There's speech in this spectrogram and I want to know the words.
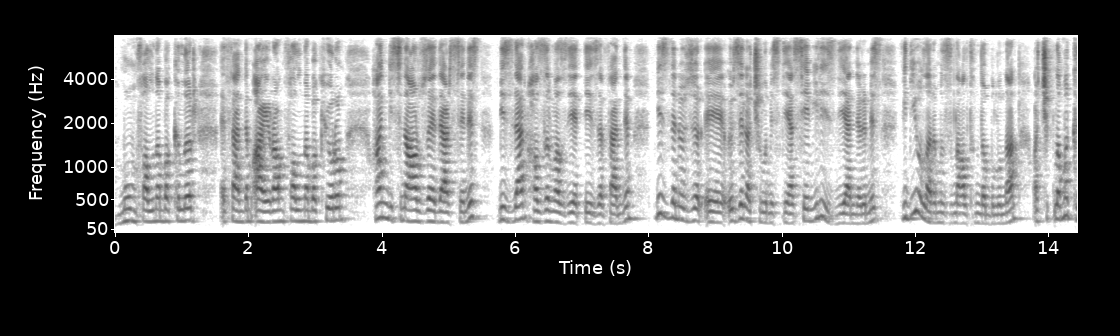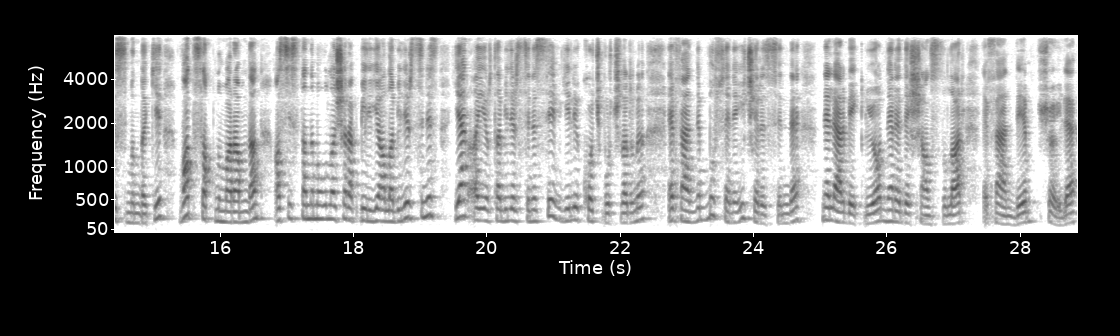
Mum falına bakılır. Efendim ayran falına bakıyorum. Hangisini arzu ederseniz bizler hazır vaziyetteyiz efendim. Bizden özel, e, özel açılım isteyen sevgili izleyenlerimiz videolarımızın altında bulunan açıklama kısmındaki WhatsApp numaramdan asistanıma ulaşarak bilgi alabilirsiniz. Yer ayırtabilirsiniz sevgili koç burçlarını. Efendim bu sene içerisinde neler bekliyor? Nerede şanslılar? Efendim şöyle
